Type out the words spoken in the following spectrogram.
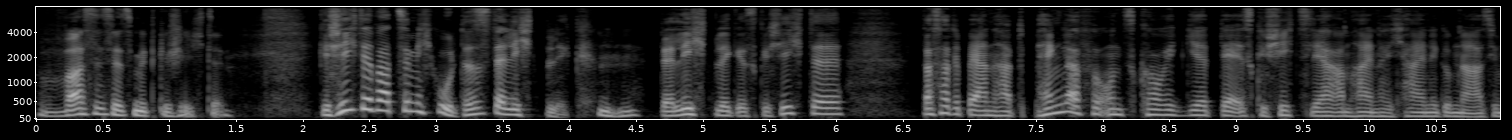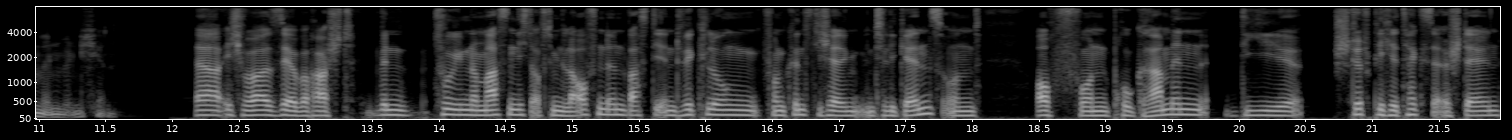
Was ist jetzt mit Geschichte? Geschichte war ziemlich gut. Das ist der Lichtblick. Mhm. Der Lichtblick ist Geschichte. Das hatte Bernhard Pengler für uns korrigiert. Der ist Geschichtslehrer am Heinrich-Heine-Gymnasium in München. Ja, ich war sehr überrascht. Bin zugegebenermaßen nicht auf dem Laufenden, was die Entwicklung von künstlicher Intelligenz und auch von Programmen, die schriftliche Texte erstellen,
